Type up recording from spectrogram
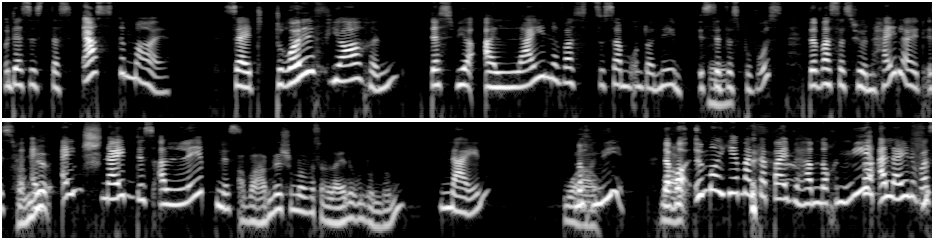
Und das ist das erste Mal seit 12 Jahren, dass wir alleine was zusammen unternehmen. Ist dir das bewusst? Da, was das für ein Highlight ist, für Haben ein wir- einschneidendes Erlebnis? Aber haben wir schon mal was alleine unternommen? Nein, Wow. noch nie. Da Wow. war immer jemand dabei. Wir haben noch nie alleine was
